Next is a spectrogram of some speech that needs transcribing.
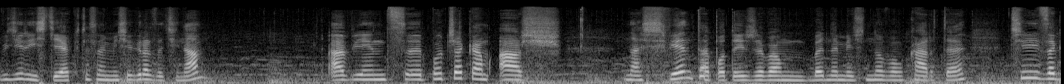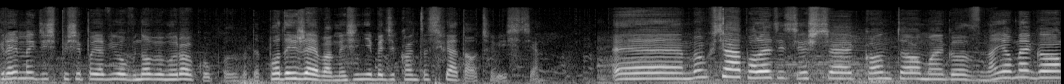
widzieliście, jak czasem mi się gra zacina. A więc y, poczekam aż na święta podejrzewam będę mieć nową kartę. Czyli zagrajmy gdzieś by się pojawiło w nowym roku. pod- Podejrzewam, jeśli nie będzie końca świata oczywiście. Eee, bym chciała polecić jeszcze konto mojego znajomego,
